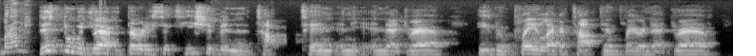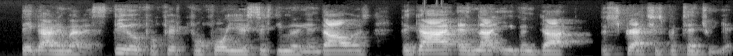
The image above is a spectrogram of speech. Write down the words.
But I'm This dude was drafted 36. He should have been in the top 10 in the, in that draft. He's been playing like a top 10 player in that draft. They got him at a steal for fif- for four years, $60 million. The guy has not even got to scratch his potential yet.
